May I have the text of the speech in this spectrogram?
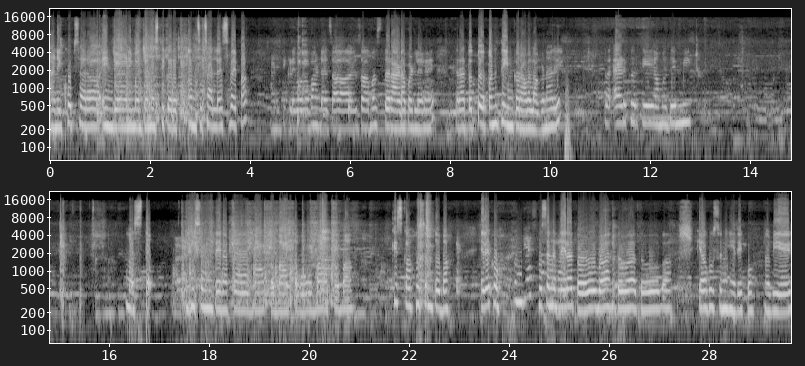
आणि खूप सारा एन्जॉय आणि मज्जा मस्ती करत आमचं चाललंय स्वयंपाक. आणि तिकडे बघा भांड्याचा मस्त राडा पडलेला आहे. तर आता तो पण क्लीन करावा लागणार आहे. तर ऍड करते यामध्ये मीठ. मस्त. हुसन तेरा तोबा तोबा तोबा तोबा. किसका हुसन तोबा? ये देखो. हुसन तेरा तोबा तोबा तोबा. क्या हुसन है देखो. अभी ये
